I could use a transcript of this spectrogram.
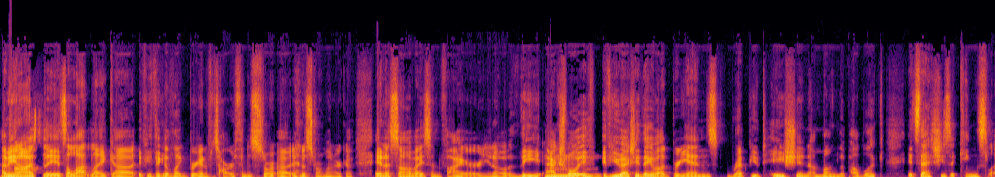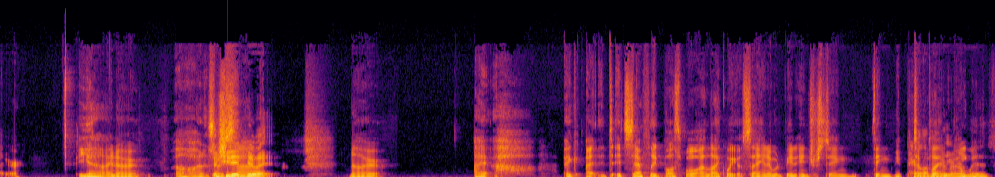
I mean, Oh. honestly, it's a lot like uh, if you think of like Brienne of Tarth in a storm uh, in a Storm Archive, in a Song of Ice and Fire. You know, the actual if Mhm. if you actually think about Brienne's reputation among the public, it's that she's a kingslayer, Yeah, I know. Oh, but so she didn't do it. No, I, I, I, it's definitely possible. I like what you're saying. It would be an interesting thing to play around with.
